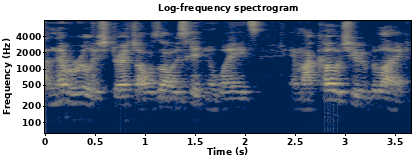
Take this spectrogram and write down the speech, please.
I never really stretched. I was always hitting the weights. And my coach, he would be like,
